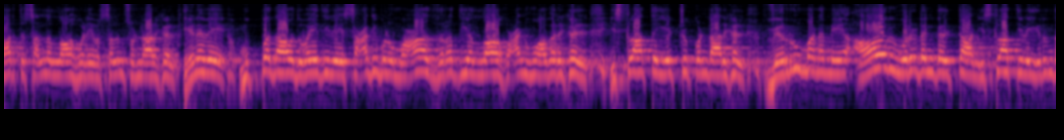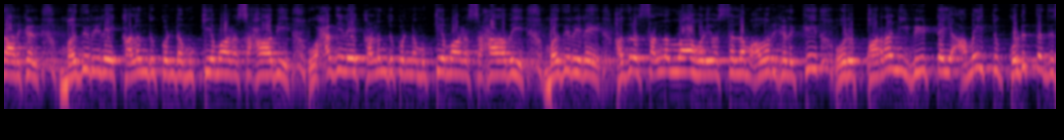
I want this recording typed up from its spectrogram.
பார்த்து சல்லல்லாஹு அலைஹி வஸல்லம் சொன்னார்கள். எனவே முப்பதாவது வயதிலே சாதிபனு முஆத் ரதியல்லாஹு அன்ஹு அவர்கள் இஸ்லாத்தை ஏற்றுக்கொண்டார்கள். வெறுமனமே ஆறு வருடங்கள் தான் இஸ்லாத்திலே இருந்தார்கள். பதிரிலே கலந்து கொண்ட முக்கியமான சஹாபி உஹதிலே கலந்து கொண்ட முக்கியமான சஹாபி பதிரிலே ஹஜ்ரத் சல்லல்லாஹ் அலி வசல்லம் அவர்களுக்கு ஒரு பரணி வீட்டை அமைத்து கொடுத்தது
